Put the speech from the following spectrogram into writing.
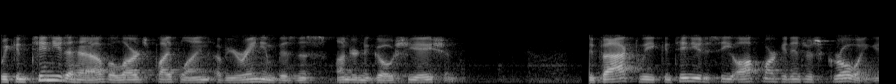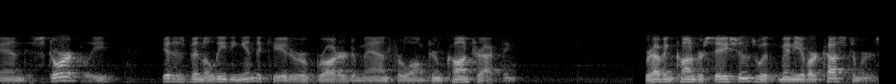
We continue to have a large pipeline of uranium business under negotiation. In fact, we continue to see off-market interest growing, and historically, it has been a leading indicator of broader demand for long-term contracting. We're having conversations with many of our customers.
